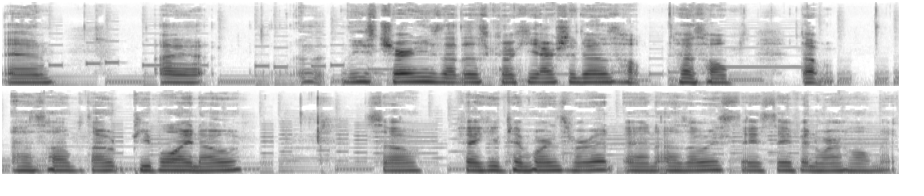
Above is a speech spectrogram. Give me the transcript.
and I these charities that this cookie actually does help has helped that has helped out people I know. So thank you Tim Hortons for it, and as always, stay safe and wear a helmet.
